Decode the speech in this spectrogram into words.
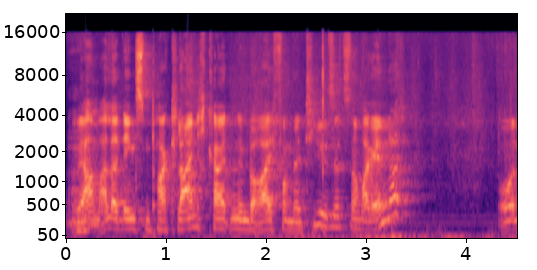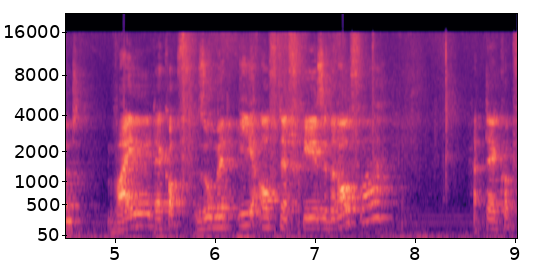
Wir haben allerdings ein paar Kleinigkeiten im Bereich vom Ventilsitz nochmal geändert. Und weil der Kopf somit eh auf der Fräse drauf war, hat der Kopf,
